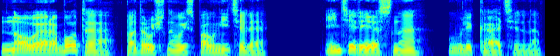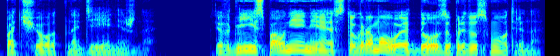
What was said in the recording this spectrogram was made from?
Новая работа подручного исполнителя интересна, увлекательно, почетно, денежно. В дни исполнения 100-граммовая доза предусмотрена.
